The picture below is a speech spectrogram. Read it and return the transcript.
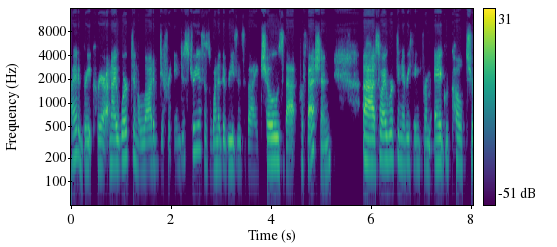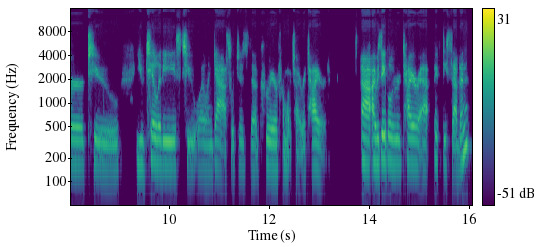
I had a great career, and I worked in a lot of different industries. Is one of the reasons that I chose that profession. Uh, so I worked in everything from agriculture to utilities to oil and gas, which is the career from which I retired. Uh, I was able to retire at 57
